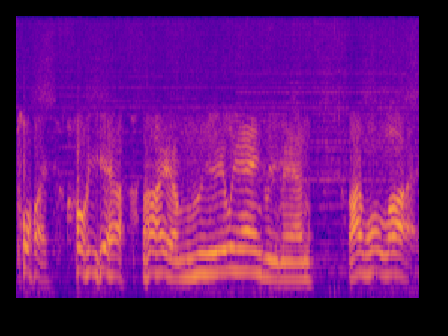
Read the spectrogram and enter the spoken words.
Boy, oh yeah, I am really angry, man. I won't lie.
